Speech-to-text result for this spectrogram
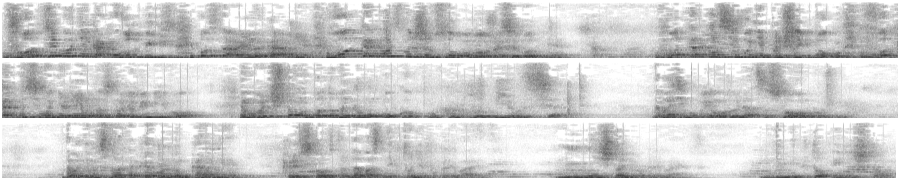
Вот сегодня как углубились и поставили на камни. Вот как мы слышим Слово Божие сегодня. Вот как мы сегодня пришли к Богу. Вот как мы сегодня ревностно любим Его. И он говорит, что он подобен кому углубился. Давайте мы будем углубляться в Слово Божие. Давайте мы стоять на краевольном камне, Христос, тогда вас никто не поколебает. Ничто не поколебает. Никто и ничто.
